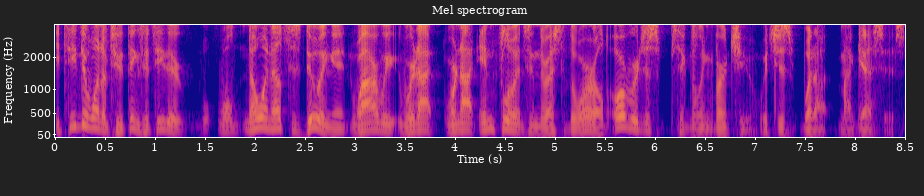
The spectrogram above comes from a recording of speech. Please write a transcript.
It's either one of two things. It's either well, no one else is doing it. Why are we? We're not. We're not influencing the rest of the world, or we're just signaling virtue, which is what I, my guess is.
